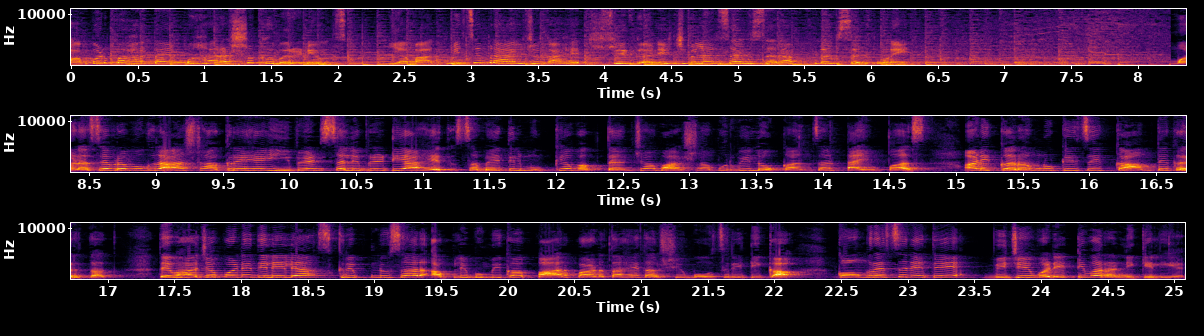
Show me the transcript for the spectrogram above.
आपण पाहत आहे महाराष्ट्र खबर न्यूज. या बातमीचे प्रायोजक आहेत श्री गणेश ज्वेलर्स अँड सराफ हडपसर पुणे. मनसे प्रमुख राज ठाकरे हे इव्हेंट सेलिब्रिटी आहेत. सभेतील मुख्य वक्त्यांच्या भाषणापूर्वी लोकांचा टाइमपास आणि करमणुकीचे काम ते करतात. ते भाजपने दिलेल्या स्क्रिप्टनुसार आपली भूमिका पार पाडत आहेत अशी बोचरी टीका काँग्रेसचे नेते विजय वडेट्टीवारांनी केली आहे.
